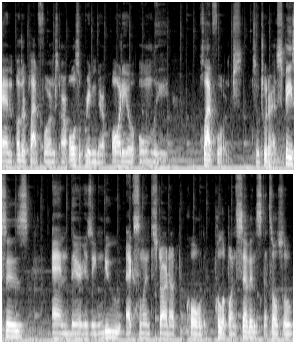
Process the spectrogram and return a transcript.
and other platforms are also creating their audio only platforms. So Twitter has spaces, and there is a new excellent startup called Pull Up on Sevens that's also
